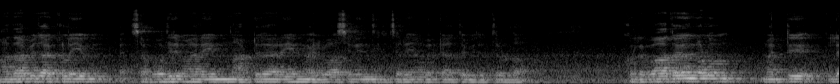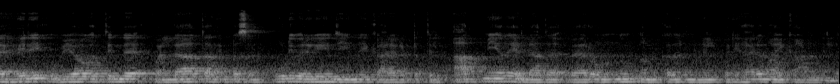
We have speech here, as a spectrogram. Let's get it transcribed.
മാതാപിതാക്കളെയും സഹോദരിമാരെയും നാട്ടുകാരെയും അയൽവാസികളെയും തിരിച്ചറിയാൻ പറ്റാത്ത വിധത്തിലുള്ള കൊലപാതകങ്ങളും മറ്റ് ലഹരി ഉപയോഗത്തിന്റെ വല്ലാത്ത അതിപ്രസം കൂടി വരികയും ചെയ്യുന്ന ഈ കാലഘട്ടത്തിൽ ആത്മീയതയല്ലാതെ വേറെ ഒന്നും നമുക്കതിന് മുന്നിൽ പരിഹാരമായി കാണുന്നില്ല.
